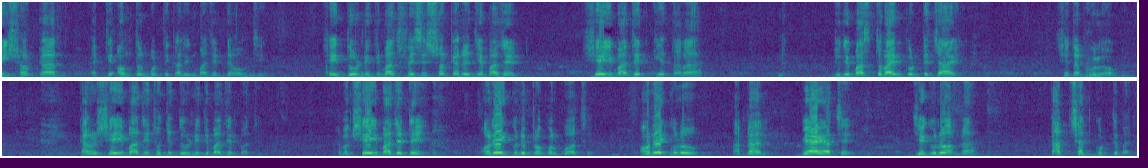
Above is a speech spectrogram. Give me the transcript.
এই সরকার একটি অন্তর্বর্তীকালীন বাজেট দেওয়া উচিত। সেই দুর্নীতিবাজ ফেসিস সরকারের যে বাজেট সেই বাজেটকে তারা যদি বাস্তবায়ন করতে চায়, সেটা ভুল হবে কারণ সেই বাজেট হচ্ছে দুর্নীতিবাজের বাজেট এবং সেই বাজেটে অনেকগুলো প্রকল্প আছে, অনেকগুলো আপনার ব্যয় আছে, যেগুলো আমরা কাটছাট করতে পারি।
